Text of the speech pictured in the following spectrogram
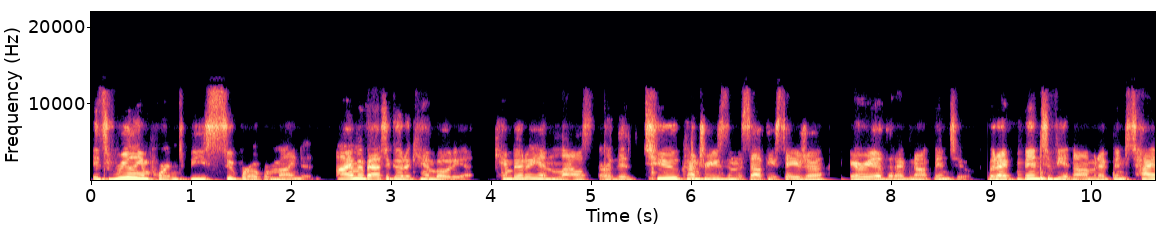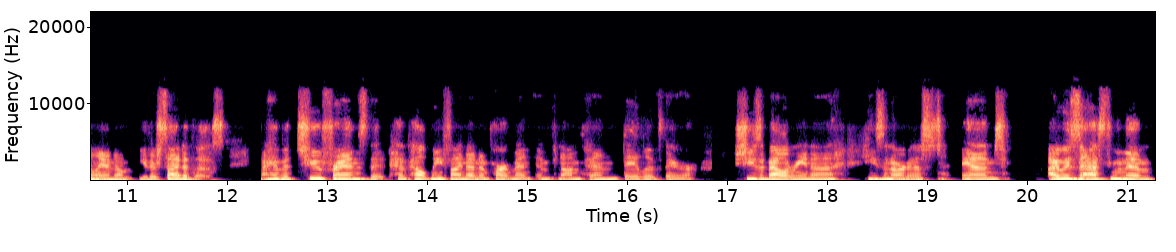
it's really important to be super open minded. I'm about to go to Cambodia. Cambodia and Laos are the two countries in the Southeast Asia area that I've not been to, but I've been to Vietnam and I've been to Thailand on either side of those. I have a, two friends that have helped me find an apartment in Phnom Penh. They live there. She's a ballerina, he's an artist. And I was asking them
